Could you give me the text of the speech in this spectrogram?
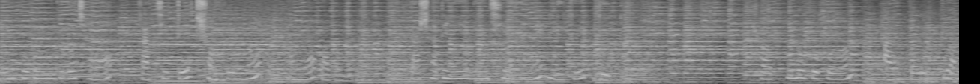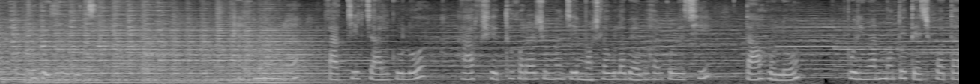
এই উপকরণগুলো ছাড়া কাচ্চির টেস্ট সম্পূর্ণ আমরা পাবো না। তার সাথে নিয়ে নিয়েছি এখানে লিকুইড দুধ। কাচ্চির চালগুলো হাফ সেদ্ধ করার জন্য যে মশলাগুলো ব্যবহার করেছি তা হলো পরিমাণ মতো তেজপাতা,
